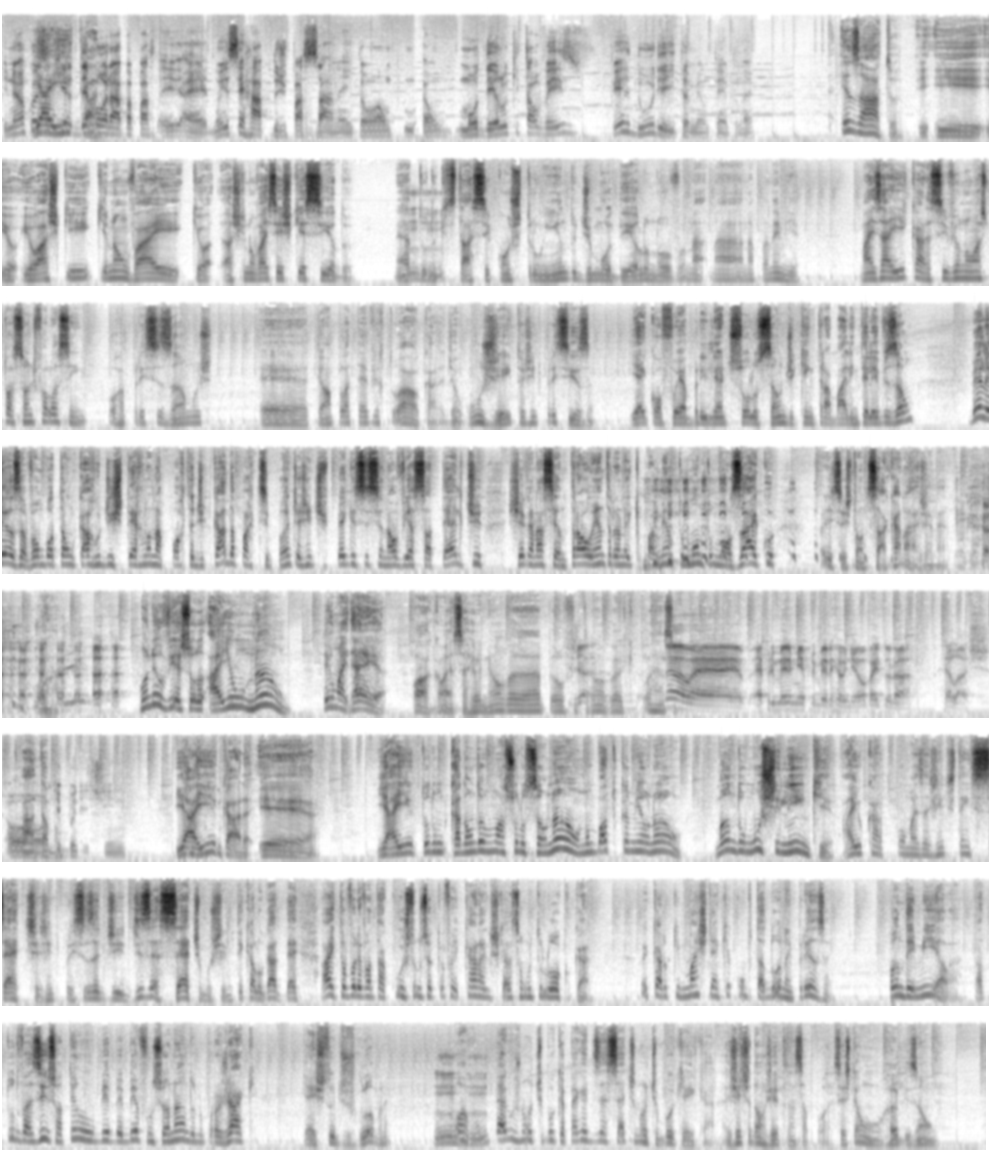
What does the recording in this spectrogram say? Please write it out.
E não é uma coisa aí, que ia demorar para passar, é, não ia ser rápido de passar, né? Então é um, é um modelo que talvez perdure aí também um tempo, né? Exato. E, e, eu, eu acho que, que não vai. Que eu acho que não vai ser esquecido. Né? Uhum. Tudo que está se construindo de modelo novo na, na, na, pandemia. Mas aí, cara, se viu numa situação de falou assim, porra, precisamos é, ter uma plateia virtual, cara. De algum jeito a gente precisa. E aí, qual foi a brilhante solução de quem trabalha em televisão? Beleza, vamos botar um carro de externa na porta de cada participante. A gente pega esse sinal via satélite, chega na central, entra no equipamento, monta um mosaico. Falei, vocês estão de sacanagem, né? Porra. Quando eu vi isso, aí um não, tem uma ideia. Ó, calma aí, essa reunião vai pelo anfitrião agora. Que porra é essa? Não, é, é a primeira, minha primeira reunião, vai durar. Relaxa. Oh, ah, tá bom. Que bonitinho. E aí, cara, é. E aí, todo, cada um dava uma solução. Não, não bota o caminhão, não. Manda um mochilink. Aí o cara, pô, mas a gente tem sete, a gente precisa de 17 mochilinhos, tem que alugar 10. Ah, então vou levantar custo, não sei o que. Eu falei, cara, os caras são muito loucos, cara. Eu falei, cara, o que mais tem aqui é computador na empresa. Pandemia lá, tá tudo vazio, só tem o BBB funcionando no Projac, que é Estúdios Globo, né? Uhum. Porra, pega os notebooks, pega 17 notebooks aí, cara. A gente dá um jeito nessa porra. Vocês têm um hubzão,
